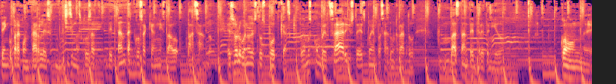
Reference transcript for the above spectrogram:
tengo para contarles muchísimas cosas de tantas cosas que han estado pasando. Eso es lo bueno de estos podcasts, que podemos conversar y ustedes pueden pasar un rato bastante entretenido con, eh,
